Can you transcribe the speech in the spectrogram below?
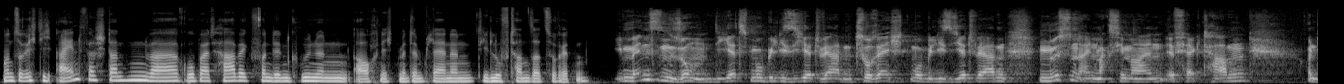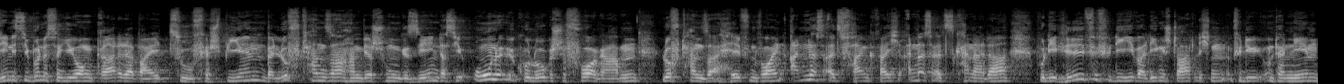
Und so richtig einverstanden war Robert Habeck von den Grünen auch nicht mit den Plänen, die Lufthansa zu retten immensen Summen, die jetzt mobilisiert werden, zu Recht mobilisiert werden, müssen einen maximalen Effekt haben. Und den ist die Bundesregierung gerade dabei zu verspielen. Bei Lufthansa haben wir schon gesehen, dass sie ohne ökologische Vorgaben Lufthansa helfen wollen. Anders als Frankreich, anders als Kanada, wo die Hilfe für die jeweiligen staatlichen, für die Unternehmen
